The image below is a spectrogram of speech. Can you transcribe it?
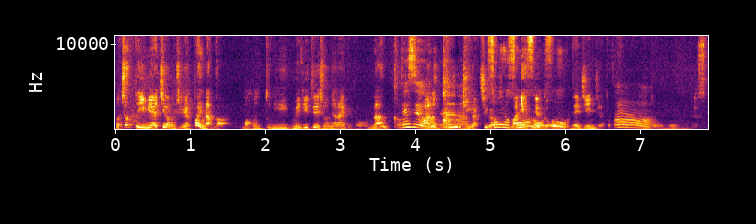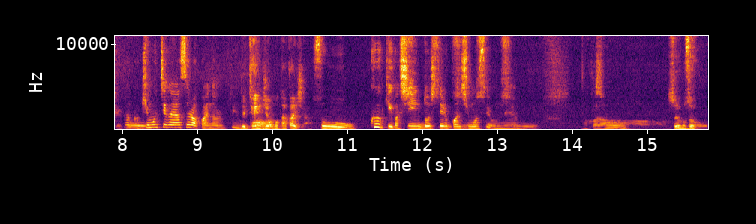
まあ、ちょっと意味合い違うかもしれない。やっぱりなんか、まあ、本当にメディテーションじゃないけどなんか、ね。あの空気が違うまあ、日本でいうと、ね、神社とかだと思うんですけど、なんか気持ちが安らかになるっていうか。で天井も高いじゃん。そう。空気がシーンとしてる感じしますよね。だからそそれこそ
